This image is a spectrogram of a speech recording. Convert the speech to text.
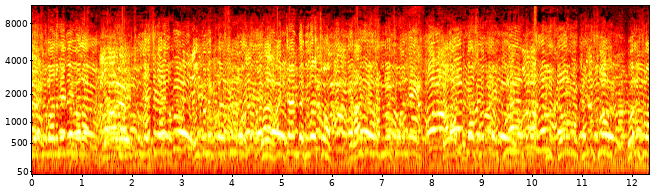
చేసిన వాళ్ళ మీద ఇవాళ చేస్తున్నారు. గొంతు నొప్పి వేస్తున్నారు. ఇవాళ రాజ్యాంగ దినోత్సవం. ఈ రాజ్యాంగ దినోత్సవాన్ని చాలా ప్రజాస్వామ్యం కూలీ చేస్తున్నారు. ఇది తీవ్రంగా ఖండిస్తున్నాం. పోలీసులు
